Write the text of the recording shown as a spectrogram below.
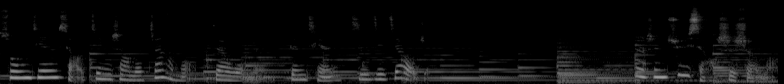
松间小径上的蚱蜢在我们跟前叽叽叫着。那声巨响是什么？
